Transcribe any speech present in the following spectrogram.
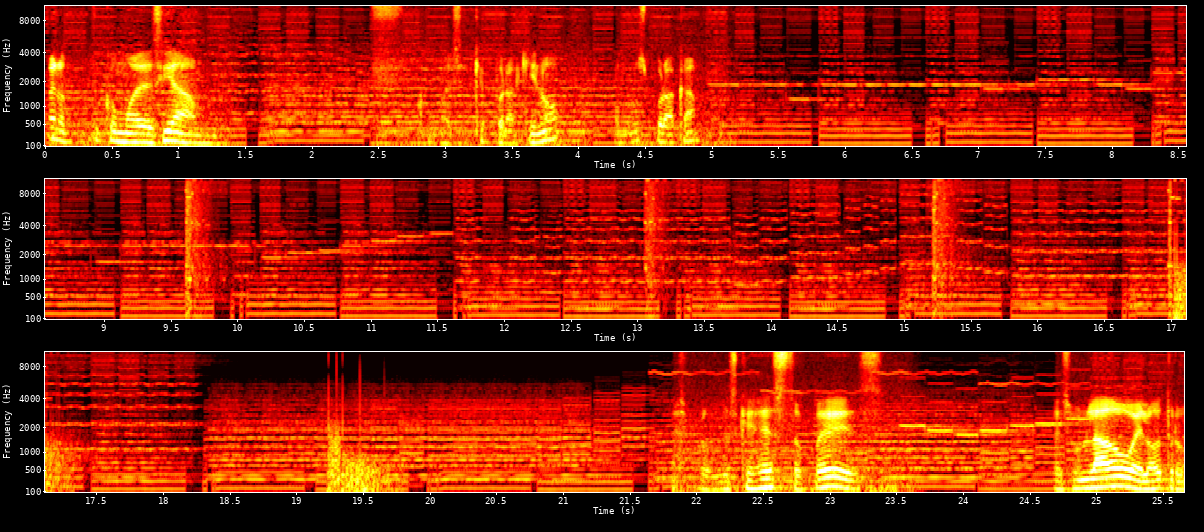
bueno, como decía. Como decía que por aquí no. Vamos por acá. Que es esto? Pues... ¿Es un lado o el otro?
